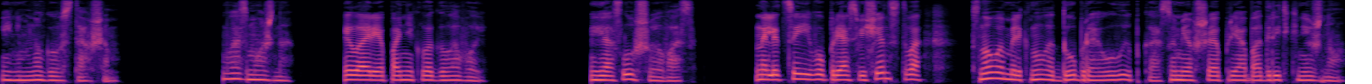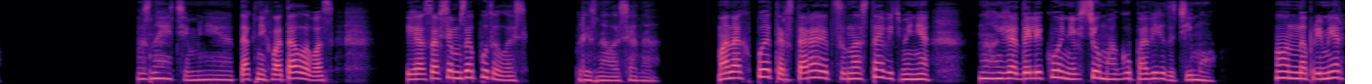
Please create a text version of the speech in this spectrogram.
и немного уставшим. «Возможно». Илария поникла головой. «Я слушаю вас». На лице его преосвященства снова мелькнула добрая улыбка, сумевшая приободрить княжну. «Вы знаете, мне так не хватало вас. Я совсем запуталась», — призналась она. «Монах Петер старается наставить меня, но я далеко не все могу поведать ему. Он, например,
